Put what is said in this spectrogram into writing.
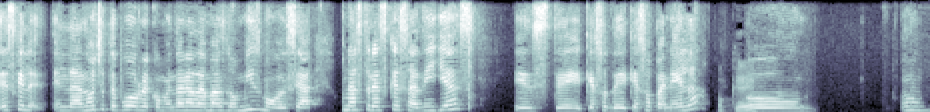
es que en la noche te puedo recomendar nada más lo mismo, o sea, unas tres quesadillas, este, queso de queso panela, o un,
